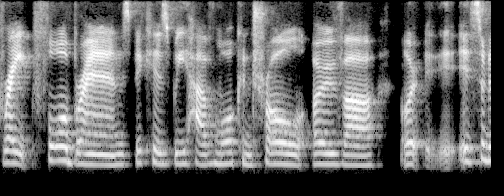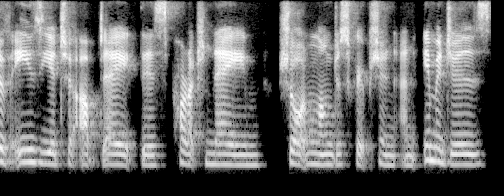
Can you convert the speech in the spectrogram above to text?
great for brands because we have more control over or it's sort of easier to update this product name short and long description and images.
